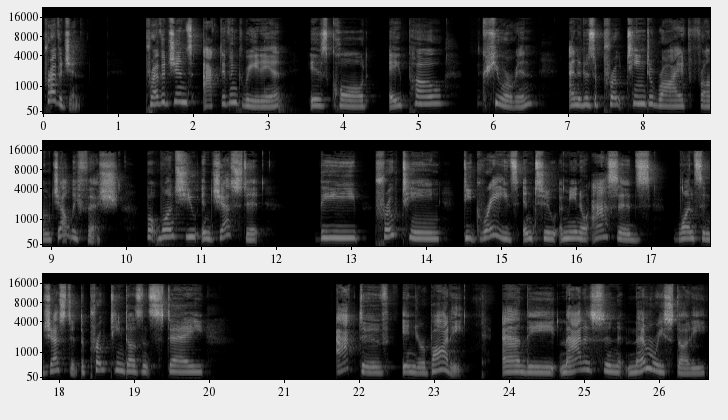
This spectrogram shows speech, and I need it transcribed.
Prevagen. Prevagen's active ingredient is called apoaequorin, and it is a protein derived from jellyfish. But once you ingest it, the protein degrades into amino acids once ingested. The protein doesn't stay active in your body. And the Madison Memory Study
